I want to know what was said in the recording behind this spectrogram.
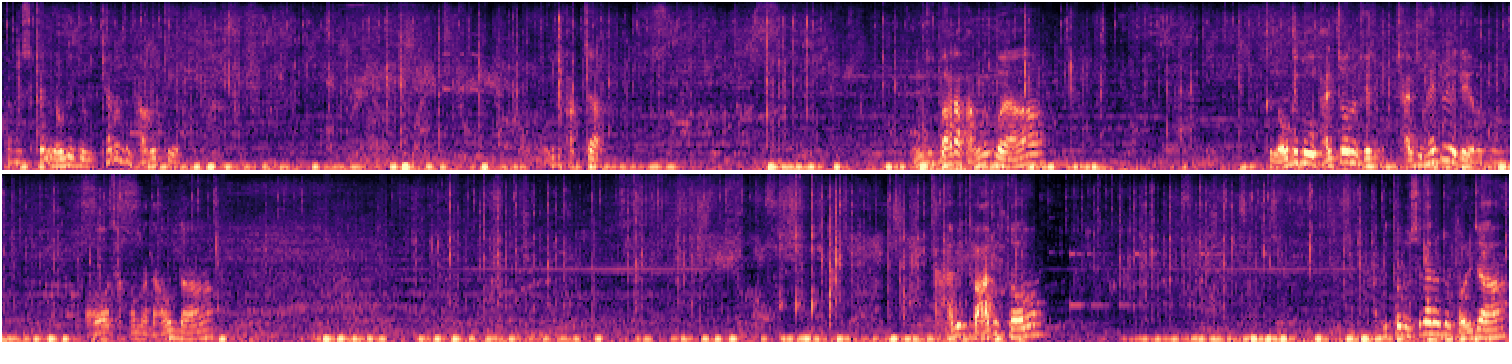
아, 스캔 여기 좀 캐논 좀 박을게. 여 박자. 움직도 하나 박는 거야. 그 여기도 발전을 계속 잘 좀 해줘야 돼요, 여러분. 어 잠깐만 나온다. 자, 아비터 아비터 아비터로 시간을 좀 벌자.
